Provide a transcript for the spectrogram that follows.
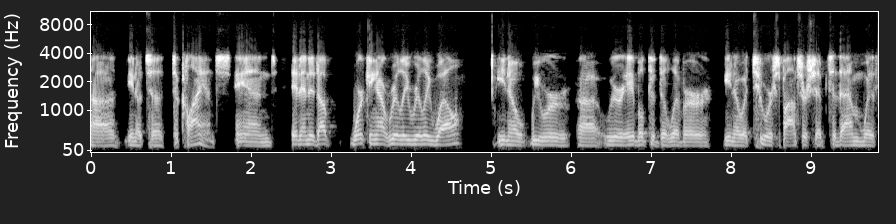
uh, you know to to clients and it ended up working out really really well you know we were uh, we were able to deliver you know a tour sponsorship to them with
